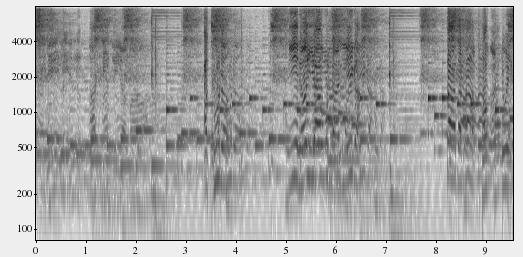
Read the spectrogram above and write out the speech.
ရှိတယ်လို့အားသိကြရပါအခုတော့မြေတော်ရာဝနာလေးကသာသနာပေါင်းအတွင်း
